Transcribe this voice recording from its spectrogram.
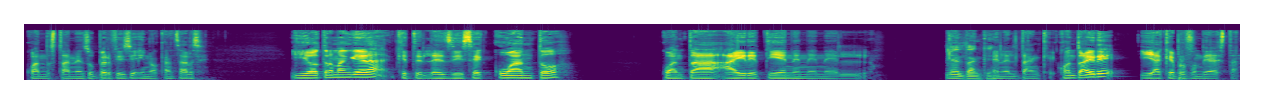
cuando están en superficie y no cansarse. Y otra manguera que te, les dice cuánto, cuánta aire tienen en el, En el tanque. en el tanque. Cuánto aire y a qué profundidad están.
